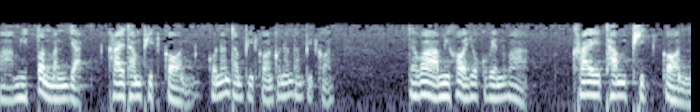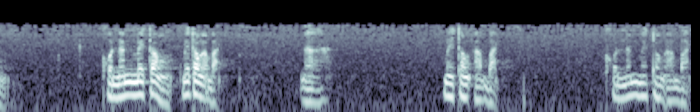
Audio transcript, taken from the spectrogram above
มา มีต้นบัญญัติ ใครทำผิดก่อน คนนั้นทำผิดก่อน คนนั้นทำผิดก่อน แต่ว่ามีข้อยกเว้นว่า ใครทำผิดก่อน คนนั้นไม่ต้อง ไม่ต้องอาบัตนะไม่ต้องอาบัตคนนั้นไม่ต้องอาบัต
